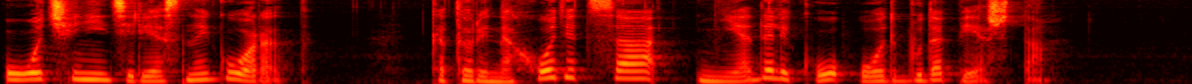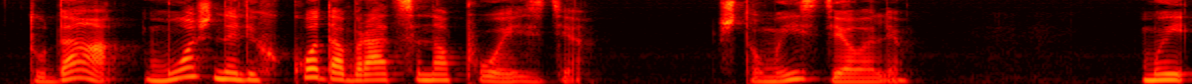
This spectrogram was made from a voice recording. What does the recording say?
очень интересный город, который находится недалеко от Будапешта. Туда можно легко добраться на поезде, что мы и сделали – мы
